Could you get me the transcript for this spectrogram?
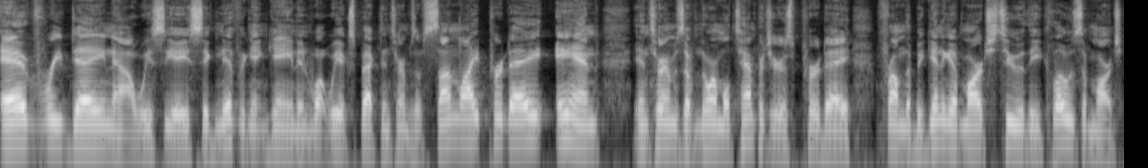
every day now. We see a significant gain in what we expect in terms of sunlight per day and in terms of normal temperatures per day from the beginning of March to the close of March.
